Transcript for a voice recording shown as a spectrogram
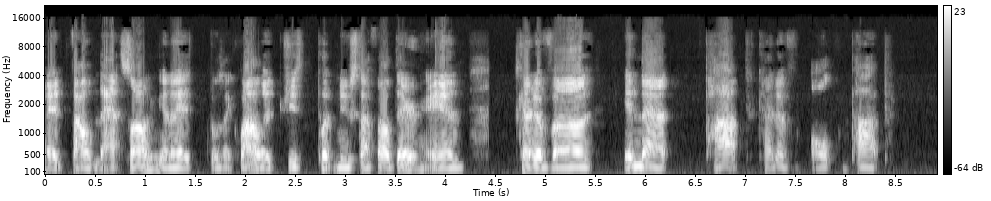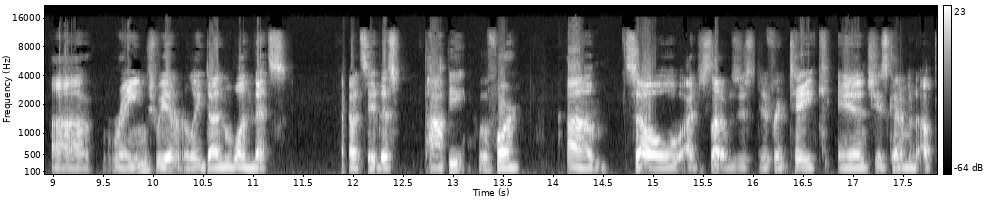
I had found that song, and I was like, wow, she's put new stuff out there, and kind of uh, in that pop kind of alt pop uh, range. We haven't really done one that's I would say this poppy before. Um, so I just thought it was just a different take, and she's kind of an up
